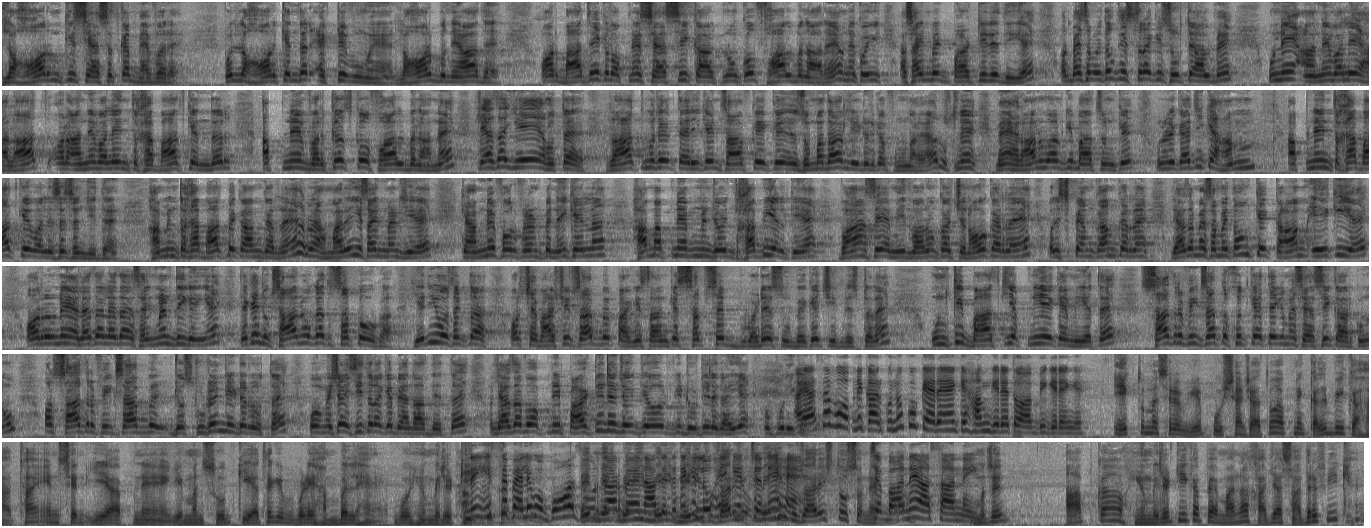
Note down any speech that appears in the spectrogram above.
लाहौर उनकी सियासत का मेवर है। वो लाहौर के अंदर एक्टिव हुए हैं। लाहौर बुनियाद है। और है कि वो अपने सियासी कारकुनों को फाल बना रहे हैं। उन्हें कोई असाइनमेंट पार्टी ने दी है। और मैं समझता हूँ कि इस तरह की सूरत हाल में उन्हें आने वाले हालात और आने वाले इंतबात के अंदर अपने वर्कर्स को फाल बनाना है। लिहाजा ये होता है, रात मुझे तहरीक इंसाफ के एक जुम्मेदार लीडर का फ़ोन आया और उसने, मैं हैरान हुआ उनकी बात सुन के, उन्होंने कहा, जी कि हम अपने इंतबात के हवाले से संजीदा हैं। हम इंतबात पर काम कर रहे हैं और हमारे ही असाइनमेंट ये है कि हमने फोर फ्रंट पर नहीं खेलना। हम अपने अपने जो इंतबी हल्के हैं, वहाँ से उम्मीदवारों का चुनाव कर रहे हैं और इस पर हम काम कर रहे हैं। लिहाजा मैं समझता हूँ कि काम एक ही है और उन्हें अलग अलग असाइनमेंट दी गई हैं। देखें, नुकसान होगा तो सबको होगा, ये नहीं हो सकता। और शहबाज शरीफ साहब पाकिस्तान के सबसे बड़े सूबे के चीफ मिनिस्टर हैं। उनकी बात की अपनी एक अहमियत है। साद रफीक साहब तो खुद कहते हैं कि मैं सियासी कारकुन हूँ और साद रफीक साहब जो स्टूडेंट लीडर होता है वो हमेशा इसी तरह के बयान देता है और लिहाजा वो अपनी पार्टी ने जो जो उनकी ड्यूटी लगाई है वो पूरी साहब वो अपने कारकुनों को कह रहे हैं कि हम गिरे तो आप भी गिरेंगे। एक तो मैं सिर्फ़ ये पूछना चाहता हूँ आपने कल भी कहा था इनसे ये आपने ये मंसूब किया था कि वो बड़े हम्बल हैं वो ह्यूमिलिटी नहीं इससे पहले वो बहुत जोरदार बयान देते थे कि लोहे के चने हैं। गुजारिश तो सुने। चबाने आसान नहीं। मुझे आपका ह्यूमिलिटी का पैमाना ख्वाजा साद रफीक है।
